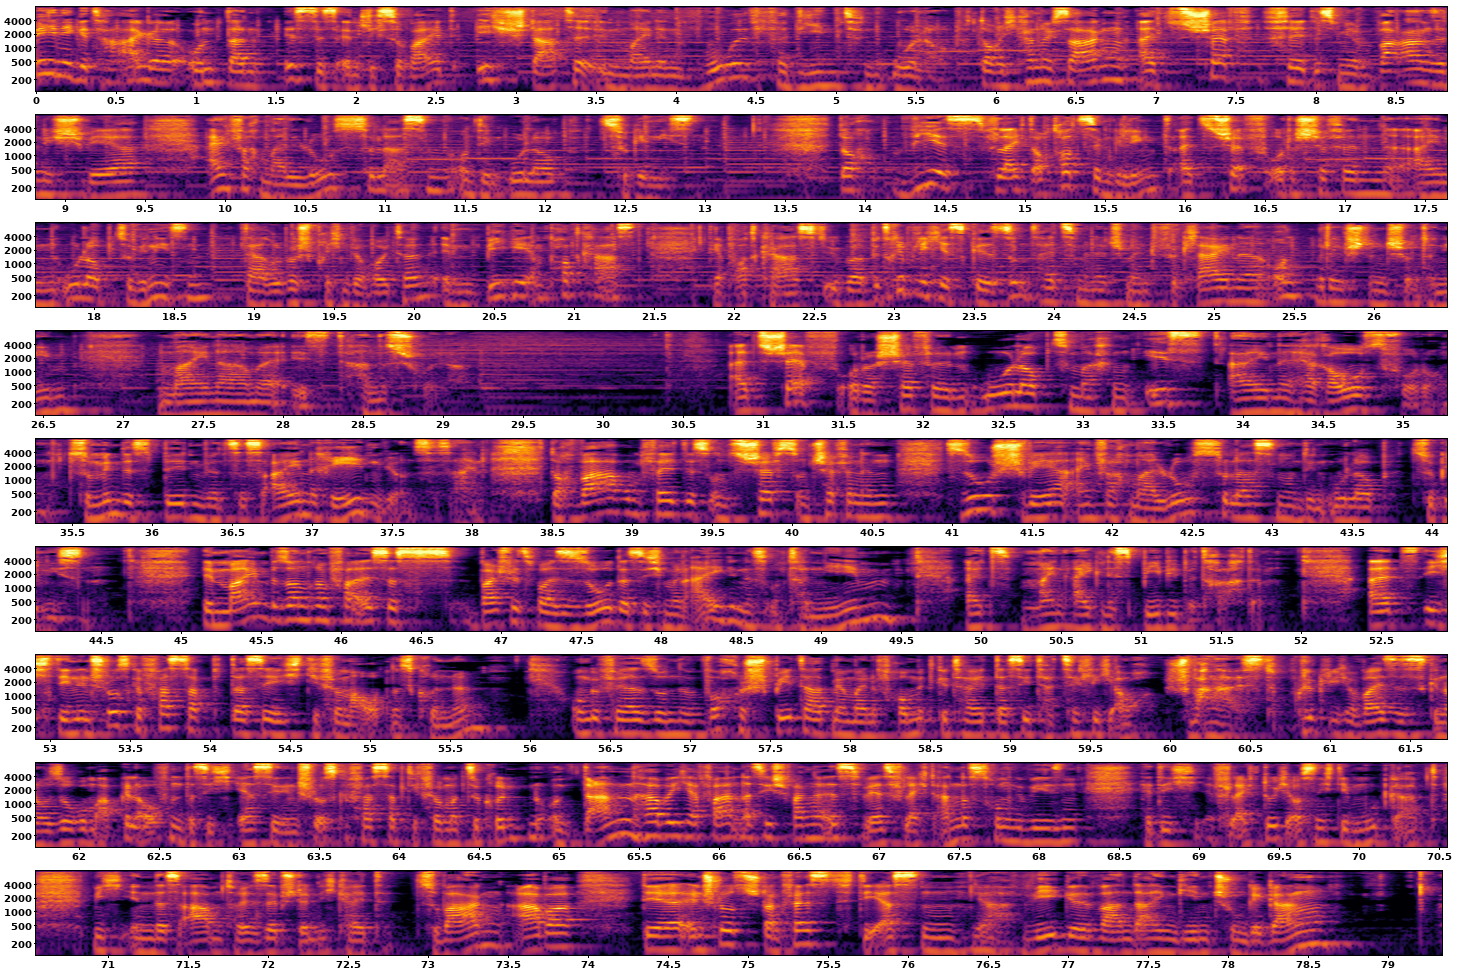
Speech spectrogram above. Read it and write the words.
wenige Tage und dann ist es endlich soweit. Ich starte in meinen wohlverdienten Urlaub. Doch ich kann euch sagen, als Chef fällt es mir wahnsinnig schwer, einfach mal loszulassen und den Urlaub zu genießen. Doch wie es vielleicht auch trotzdem gelingt, als Chef oder Chefin einen Urlaub zu genießen, darüber sprechen wir heute im BGM Podcast, der Podcast über betriebliches Gesundheitsmanagement für kleine und mittelständische Unternehmen. Mein Name ist Hannes Schröder als Chef oder Chefin Urlaub zu machen, ist eine Herausforderung. Zumindest bilden wir uns das ein, reden wir uns das ein. Doch warum fällt es uns Chefs und Chefinnen so schwer, einfach mal loszulassen und den Urlaub zu genießen? In meinem besonderen Fall ist es beispielsweise so, dass ich mein eigenes Unternehmen als mein eigenes Baby betrachte. Als ich den Entschluss gefasst habe, dass ich die Firma Outness gründe, ungefähr so eine Woche später hat mir meine Frau mitgeteilt, dass sie tatsächlich auch schwanger ist. Glücklicherweise ist es genau so rum abgelaufen, dass ich erst den Entschluss gefasst habe, die Firma zu gründen und dann habe ich erfahren, dass sie schwanger ist. Wäre es vielleicht andersrum gewesen, hätte ich vielleicht durchaus nicht den Mut gehabt, mich in das Abenteuer Selbstständigkeit zu wagen. Aber der Entschluss stand fest, die ersten ja, Wege waren dahingehend schon gegangen.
